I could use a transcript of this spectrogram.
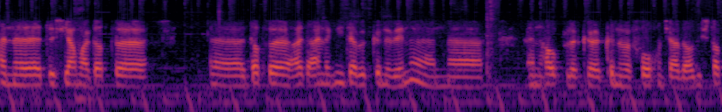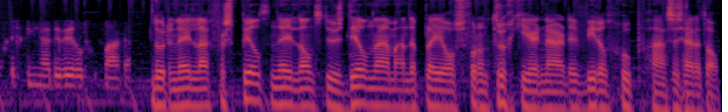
en het is jammer dat, dat we uiteindelijk niet hebben kunnen winnen. En, en hopelijk uh, kunnen we volgend jaar wel die stap richting uh, de wereldgroep maken. Door de nederlaag verspeelt Nederland dus deelname aan de play-offs... voor een terugkeer naar de wereldgroep. Hazen zei het al.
